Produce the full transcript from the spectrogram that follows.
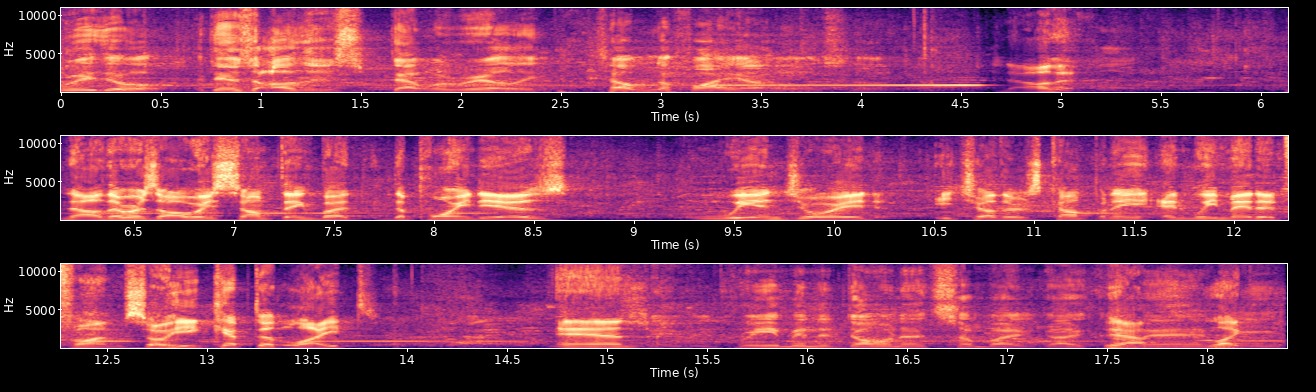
We do. There's others that were really. Tell them the fire hose. Though. No, that, no, there was always something, but the point is, we enjoyed each other's company and we made it fun. So he kept it light, and Cream in the donuts. Somebody guy come yeah, in. like eat.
